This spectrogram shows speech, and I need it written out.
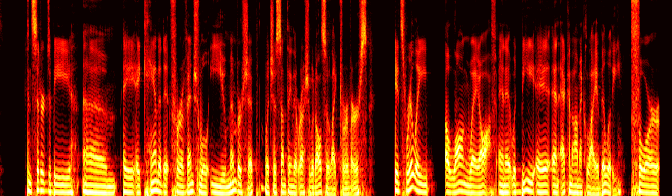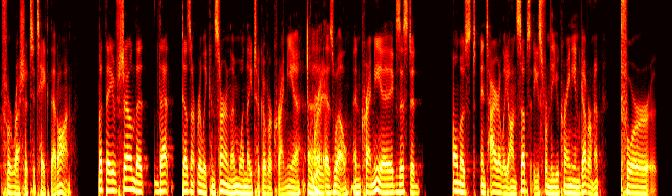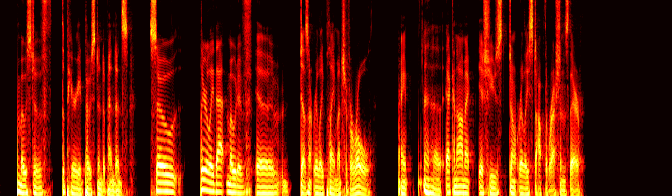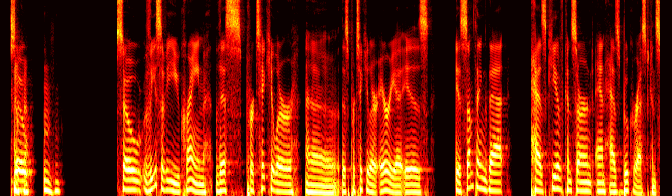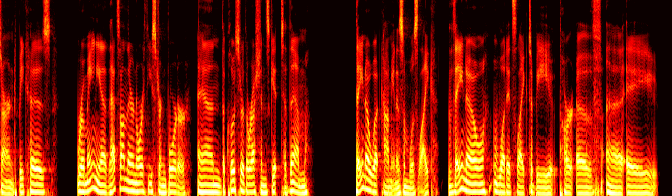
considered to be um, a, a candidate for eventual EU membership, which is something that Russia would also like to reverse, it's really a long way off, and it would be a, an economic liability for for Russia to take that on. But they've shown that that doesn't really concern them when they took over Crimea uh, Right. as well. And Crimea existed almost entirely on subsidies from the Ukrainian government for most of the period post independence. So clearly, that motive uh, doesn't really play much of a role, right? Uh, economic issues don't really stop the Russians there. So, Okay. Mhm. so vis-a-vis Ukraine, this particular uh, this particular area is is something that has Kiev concerned and has Bucharest concerned because Romania that's on their northeastern border, and the closer the Russians get to them, they know what communism was like. They know what it's like to be part of uh, a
